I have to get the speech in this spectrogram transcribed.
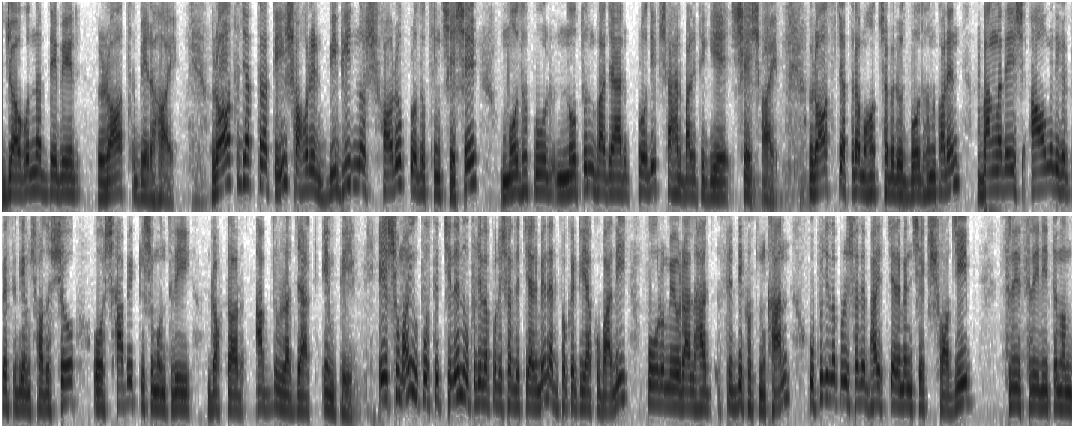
জগন্নাথ দেবের রথ বের হয়। রথযাত্রাটি শহরের বিভিন্ন সড়ক প্রদক্ষিণ শেষে মধুপুর নতুন বাজার প্রদীপ সাহার বাড়িতে গিয়ে শেষ হয়। রথযাত্রা মহোৎসবের উদ্বোধন করেন বাংলাদেশ আওয়ামী লীগের প্রেসিডিয়াম সদস্য ও সাবেক কৃষিমন্ত্রী ডক্টর আব্দুর রাজ্জাক এমপি। এ সময় উপস্থিত ছিলেন উপজেলা পরিষদের চেয়ারম্যান অ্যাডভোকেট ইয়াকুব আলী পৌর মেয়র আলহাজ সিদ্দিক হোসেন খান, উপজেলা পরিষদের ভাইস চেয়ারম্যান শেখ সজীব, শ্রী শ্রী নিত্যানন্দ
